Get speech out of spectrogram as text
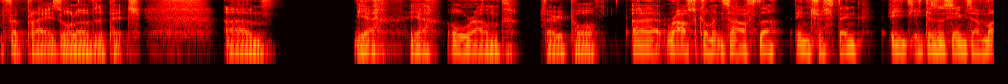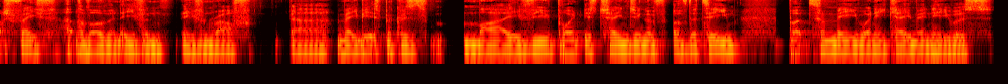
for players all over the pitch. Um, yeah, yeah, all round very poor. Uh, Ralph's comments after interesting. He, he doesn't seem to have much faith at the moment, even even Ralph. Uh, maybe it's because my viewpoint is changing of, of the team. But to me, when he came in, he was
